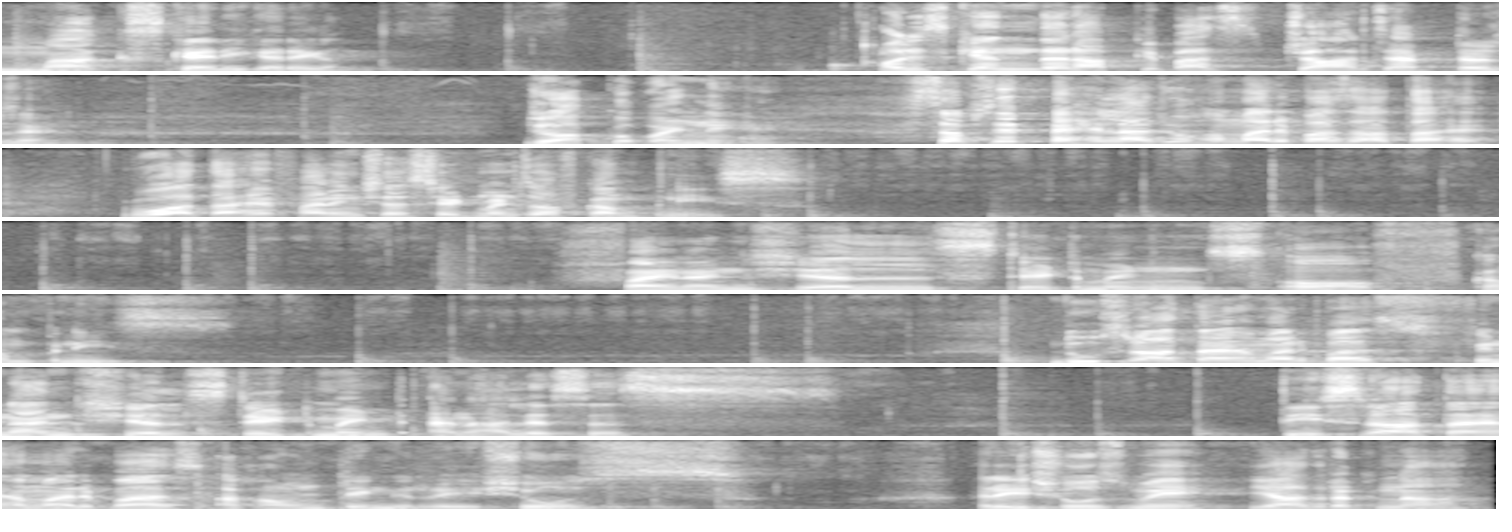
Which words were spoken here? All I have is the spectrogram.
मार्क्स कैरी करेगा। और इसके अंदर आपके पास चार चैप्टर्स हैं जो आपको पढ़ने हैं। सबसे पहला जो हमारे पास आता है, वो आता है financial statements of companies financial statements of companies दूसरा आता है हमारे पास फिनेंशियल स्टेटमेंट एनालिसिस तीसरा आता है हमारे पास अकाउंटिंग रेशोज रेशोज में याद रखना,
